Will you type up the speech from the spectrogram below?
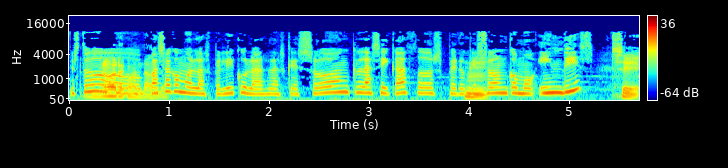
Esto no es recomendable. pasa como en las películas, las que son clasicazos, pero que Mm. son como indies, sí,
